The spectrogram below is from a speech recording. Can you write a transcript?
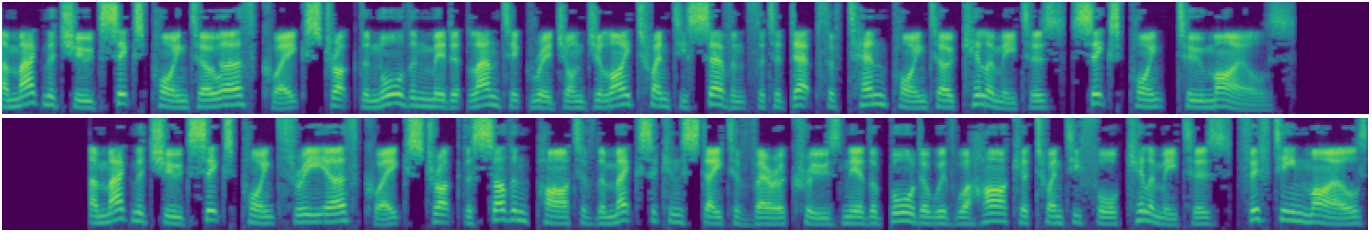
A magnitude 6.0 earthquake struck the northern mid-Atlantic ridge on July 27 at a depth of 10.0 kilometers 6.2 miles. A magnitude 6.3 earthquake struck the southern part of the Mexican state of Veracruz near the border with Oaxaca 24 kilometers 15 miles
